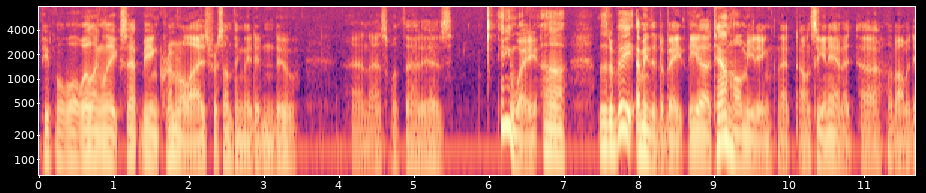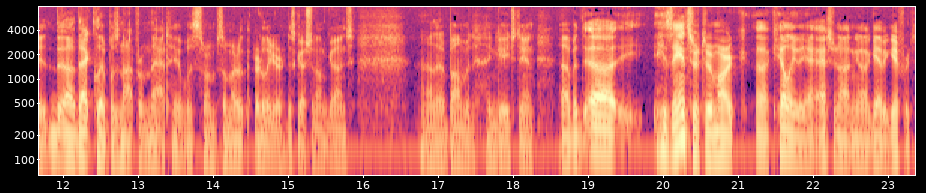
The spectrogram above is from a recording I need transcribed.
people will willingly accept being criminalized for something they didn't do and that's what that is. Anyway, uh, the debate, I mean, the debate, the uh, town hall meeting that on CNN that uh, Obama did, uh, that clip was not from that. It was from some earlier discussion on guns uh, that Obama engaged in. Uh, but uh, his answer to Mark Kelly, the astronaut, and Gabby Giffords,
